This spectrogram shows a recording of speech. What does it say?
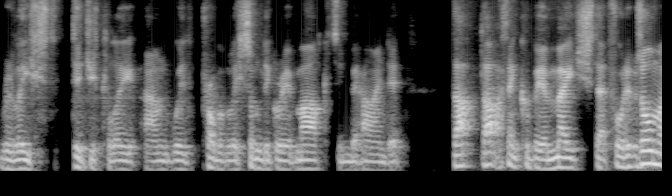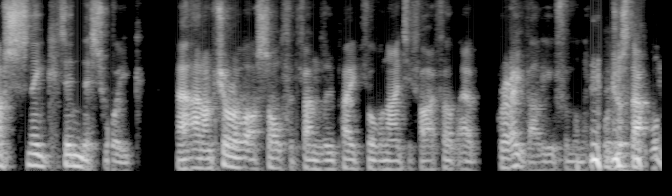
released digitally and with probably some degree of marketing behind it, that that I think could be a major step forward. It was almost sneaked in this week, uh, and I'm sure a lot of Salford fans who paid four ninety five felt they had great value for money. Well, just that one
